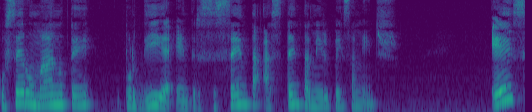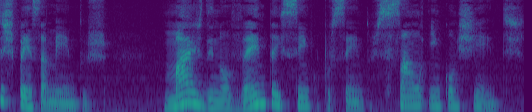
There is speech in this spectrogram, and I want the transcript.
O ser humano tem por dia entre 60 a 70 mil pensamentos. Esses pensamentos, mais de 95% são inconscientes.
